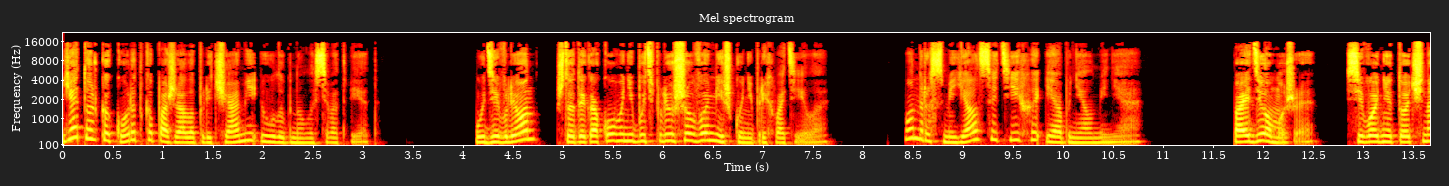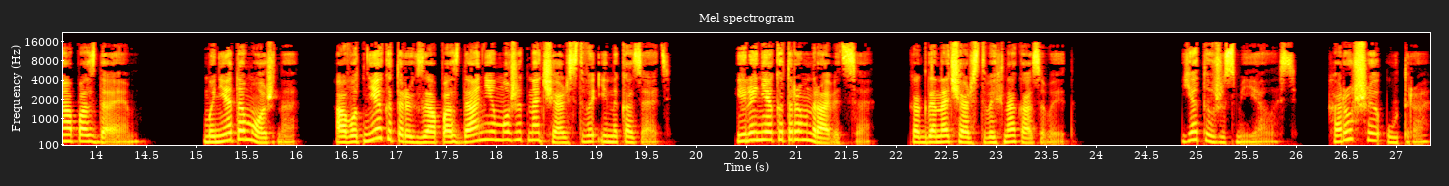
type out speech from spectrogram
Я только коротко пожала плечами и улыбнулась в ответ. «Удивлен, что ты какого-нибудь плюшевого мишку не прихватила?» Он рассмеялся тихо и обнял меня. «Пойдем уже. Сегодня точно опоздаем. Мне-то можно, а вот некоторых за опоздание может начальство и наказать. Или некоторым нравится, когда начальство их наказывает. Я тоже смеялась. Хорошее утро.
